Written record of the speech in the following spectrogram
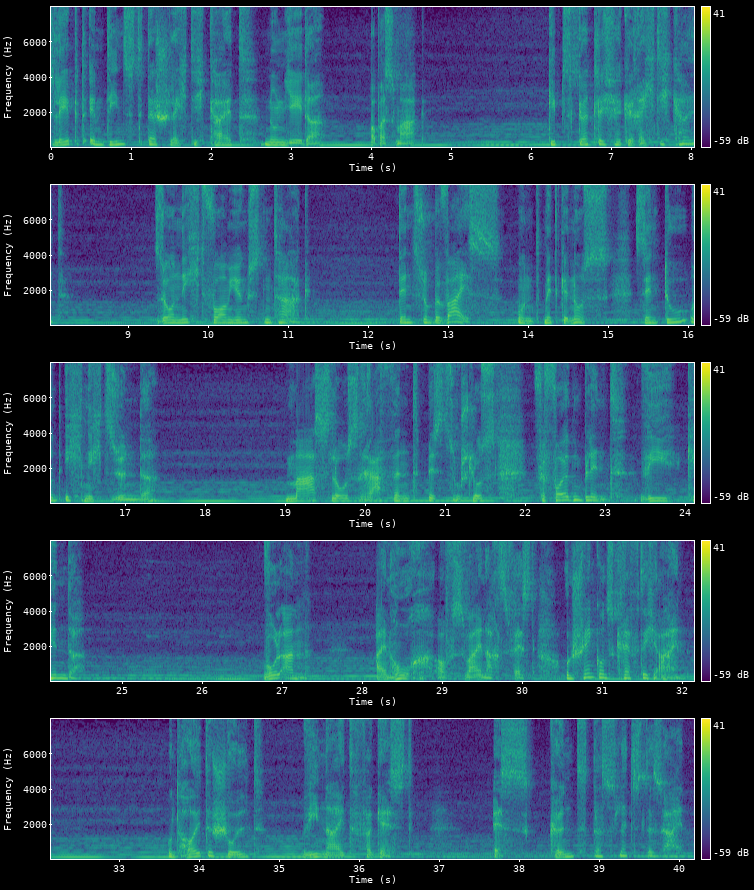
Es lebt im Dienst der Schlechtigkeit nun jeder, ob er's mag. Gibt's göttliche Gerechtigkeit? So nicht vorm jüngsten Tag. Denn zum Beweis und mit Genuss sind du und ich nicht Sünder, maßlos raffend bis zum Schluss, verfolgen blind wie Kinder. Wohlan, ein Hoch aufs Weihnachtsfest und schenk uns kräftig ein. Und heute Schuld wie Neid vergesst. Es könnt das Letzte sein.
